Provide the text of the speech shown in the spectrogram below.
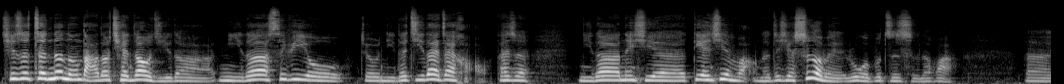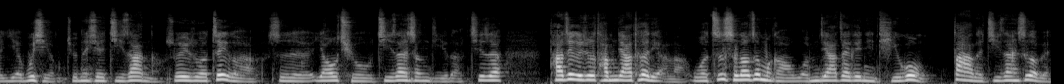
其实真的能达到千兆级的，你的 CPU 就是你的基带再好，但是你的那些电信网的这些设备如果不支持的话，呃也不行，就那些基站呢，所以说这个是要求基站升级的。其实它这个就是他们家特点了，我支持到这么高，我们家再给你提供。大的基站设备，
